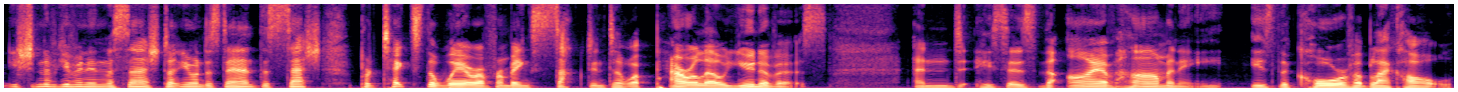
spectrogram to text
you shouldn't have given him the sash. Don't you understand? The sash protects the wearer from being sucked into a parallel universe." And he says, "The Eye of Harmony." Is the core of a black hole,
